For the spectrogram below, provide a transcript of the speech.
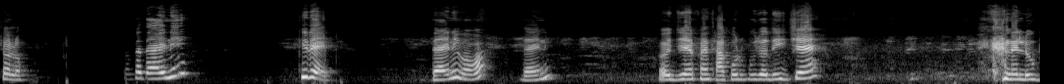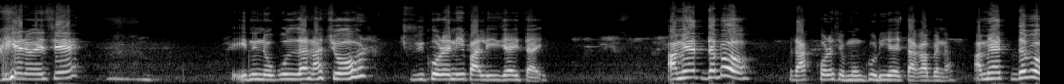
চলো। তোকে দেয়নি? কী রে দেয়নি বাবা? দেয়নি? ওই যে এখানে ঠাকুর পুজো দিচ্ছে। এখানে লুকিয়ে রয়েছে। ইনি নকুলদানা চোর, চুরি করে নিয়ে পালিয়ে যায় তাই। আমি আর দেবো? রাগ করেছে মুখ ঘুরিয়ে তাকাবে না। আমি এক দেবো?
